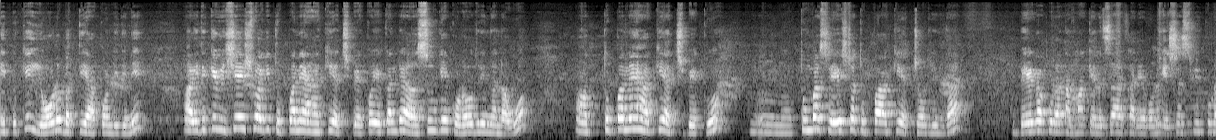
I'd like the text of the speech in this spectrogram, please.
ದೀಪಕ್ಕೆ ಏಳು ಬತ್ತಿ ಹಾಕ್ಕೊಂಡಿದ್ದೀನಿ ಇದಕ್ಕೆ ವಿಶೇಷವಾಗಿ ತುಪ್ಪನೇ ಹಾಕಿ ಹಚ್ಚಬೇಕು ಯಾಕಂದರೆ ಹಸುಗೆ ಕೊಡೋದ್ರಿಂದ ನಾವು ತುಪ್ಪನೇ ಹಾಕಿ ಹಚ್ಚಬೇಕು ತುಂಬ ಶ್ರೇಷ್ಠ ತುಪ್ಪ ಹಾಕಿ ಹಚ್ಚೋದ್ರಿಂದ ಬೇಗ ಕೂಡ ನಮ್ಮ ಕೆಲಸ ಕಾರ್ಯಗಳು ಯಶಸ್ವಿ ಕೂಡ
